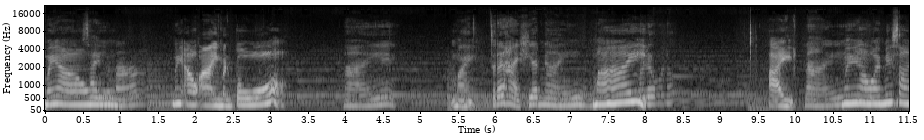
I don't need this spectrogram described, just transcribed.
ไม่เอา ใส่นะ ไม่เอาไอมันโป๊ไหน ไม่ จะได้หายเครียดไง ไม่ มาเร็วมาเร็ว ไอ ไหนไม่เอาไอไม่ใส่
